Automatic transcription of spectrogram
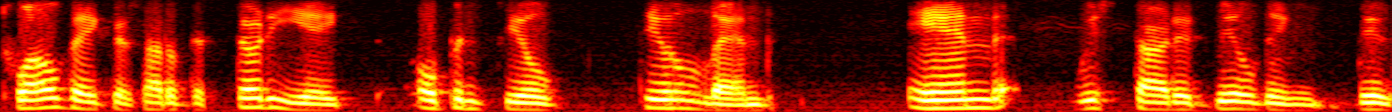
12 acres out of the 38 open field till land and we started building these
